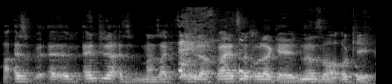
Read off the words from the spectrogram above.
also äh, entweder, also man sagt entweder Freizeit oder Geld, ne? So, okay,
